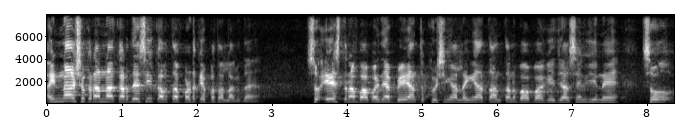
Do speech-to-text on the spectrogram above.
ਇੰਨਾ ਸ਼ੁਕਰਾਨਾ ਕਰਦੇ ਸੀ, ਕਵਿਤਾ ਪੜ੍ਹ ਕੇ ਪਤਾ ਲੱਗਦਾ ਹੈ। ਸੋ ਇਸ ਤਰ੍ਹਾਂ ਬਾਬਾ ਜੀ ਦੀਆਂ ਬੇਅੰਤ ਖੁਸ਼ੀਆਂ ਲਈਆਂ ਧੰਨ ਧੰਨ ਬਾਬਾ ਗੇਜਾ ਸਿੰਘ ਜੀ ਨੇ। ਸੋ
